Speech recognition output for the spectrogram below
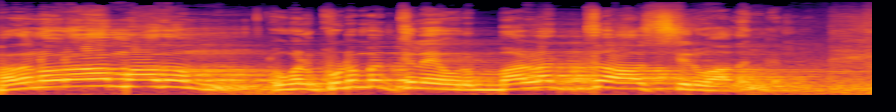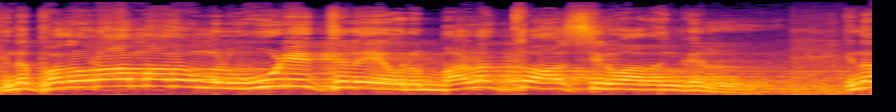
பதினோராம் மாதம் உங்கள் குடும்பத்திலே ஒரு பலத்த ஆசீர்வாதங்கள். இந்த பதினோராம் மாதம் உங்கள் ஊழியத்திலே ஒரு பலத்த ஆசீர்வாதங்கள். இந்த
